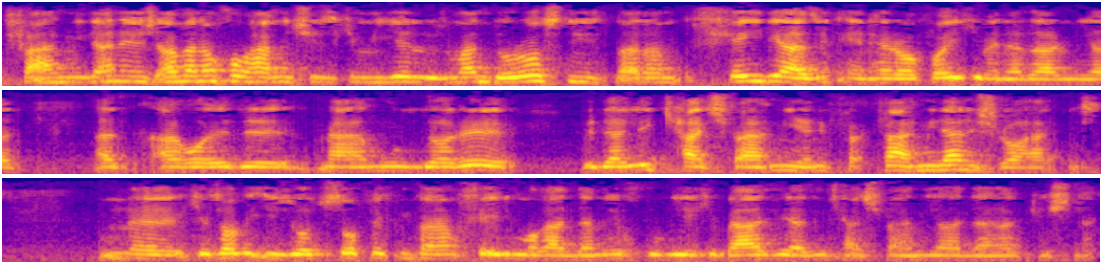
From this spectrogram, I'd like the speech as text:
فهمیدنش اولا خب همین چیزی که میگه لزوما درست نیست. بعدم خیلی از این انحرافایی که به نظر میاد از عقاید معمول داره به دلیل کج فهمی یعنی فهمیدنش راحت نیست. اون کتاب ایزوتسو فکر می‌کنم خیلی مقدمه خوبیه که بعضی از این کج ها در پیش نیاد.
